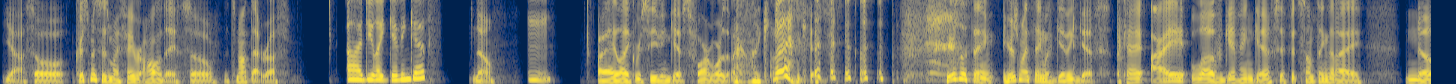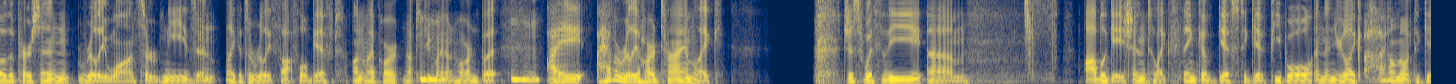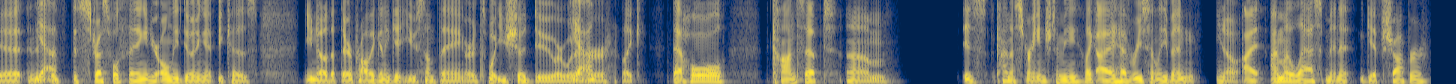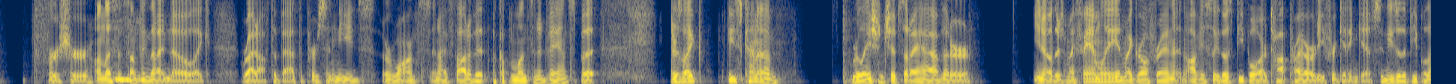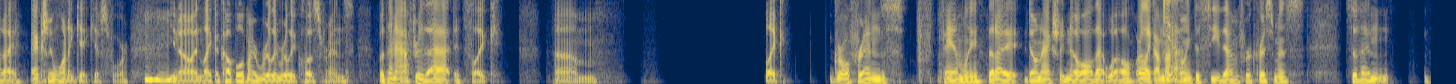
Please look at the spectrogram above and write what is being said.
Yeah. So Christmas is my favorite holiday. So it's not that rough. Uh, do you like giving gifts? No. Mm. I like receiving gifts far more than I like giving gifts. Here's the thing. Here's my thing with giving gifts. Okay. I love giving gifts if it's something that I know the person really wants or needs and like it's a really thoughtful gift on my part, not to toot my own horn, but hmm I I have a really hard time like just with the um obligation to like think of gifts to give people and then you're like oh, I don't know what to get and it's Yeah. this, this stressful thing and you're only doing it because you know that they're probably going to get you something or it's what you should do or whatever. Like that whole concept um is kind of strange to me. Like I have recently been you know I I'm a last minute gift shopper for sure unless it's Mhm. something that I know like right off the bat the person needs or wants and I've thought of it a couple months in advance but there's like these kind of relationships that I have that are you know there's my family and my girlfriend and obviously those people are top priority for getting gifts and these are the people that I actually want to get gifts for hmm you know, and like a couple of my really, really close friends. But then after that, it's like, um, like girlfriend's family that I don't actually know all that well, or like I'm not Yeah. going to see them for Christmas. So then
